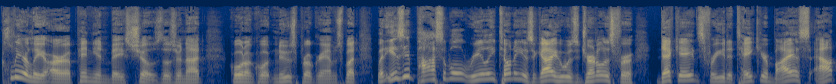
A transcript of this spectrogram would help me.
clearly are opinion based shows. Those are not quote unquote news programs. But but is it possible, really, Tony, as a guy who was a journalist for decades, for you to take your bias out?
